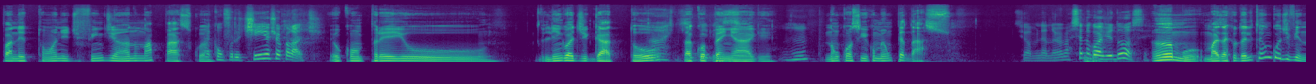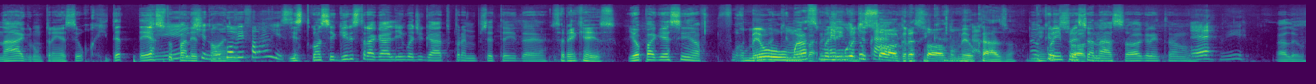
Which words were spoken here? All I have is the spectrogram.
panetone de fim de ano na Páscoa. É com frutinha ou chocolate? Eu comprei o língua de gâteau Ai, da delícia. Copenhague. Uhum. Não consegui comer um pedaço. Esse homem não é normal. Você não gosta de doce? Amo, mas aquilo dali tem um gosto de vinagre, um trem assim. Eu ri- detesto o Gente, panetone. nunca ouvi falar isso. Eles conseguiram estragar a língua de gato pra mim, pra você ter ideia. Você nem que é isso. E eu paguei assim, a O meu, o aqui, máximo é É língua de caro. sogra só, no meu caso. Eu Língua queria de sogra. impressionar a sogra, então. É, ih. Valeu.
